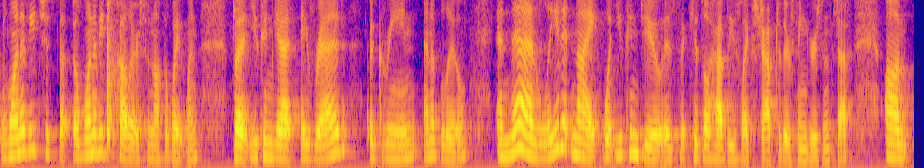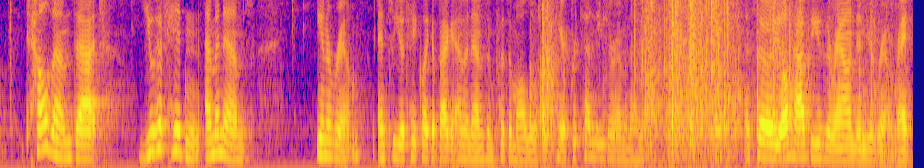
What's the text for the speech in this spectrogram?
one of each uh, one of each color, so not the white one, but you can get a red, a green, and a blue. And then late at night, what you can do is the kids will have these like strapped to their fingers and stuff. Um, tell them that you have hidden M and M's in a room, and so you'll take like a bag of M and M's and put them all over. Here, pretend these are M and M's. Okay? And so you'll have these around in your room, right?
